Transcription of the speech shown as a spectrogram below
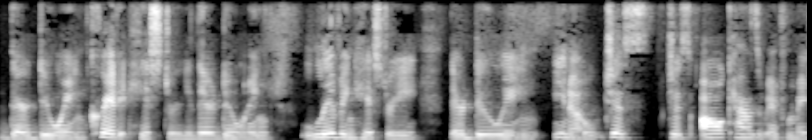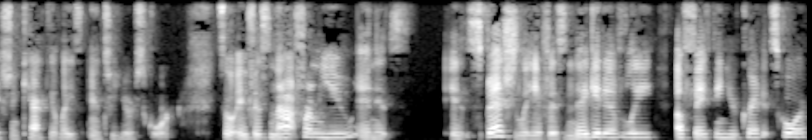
they're doing credit history, they're doing living history, they're doing, you know, just just all kinds of information calculates into your score. So if it's not from you and it's especially if it's negatively affecting your credit score,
